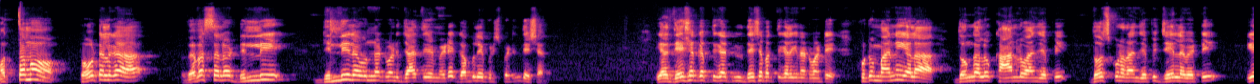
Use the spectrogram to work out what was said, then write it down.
మొత్తము టోటల్గా వ్యవస్థలో ఢిల్లీ ఢిల్లీలో ఉన్నటువంటి జాతీయ మీడియా గబ్బులు పిడిచిపెట్టిన దేశాన్ని ఇలా దేశభక్తి కలిగిన దేశభక్తి కలిగినటువంటి కుటుంబాన్ని ఇలా దొంగలు కాన్లు అని చెప్పి దోచుకున్నారని చెప్పి జైల్లో పెట్టి ఇక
